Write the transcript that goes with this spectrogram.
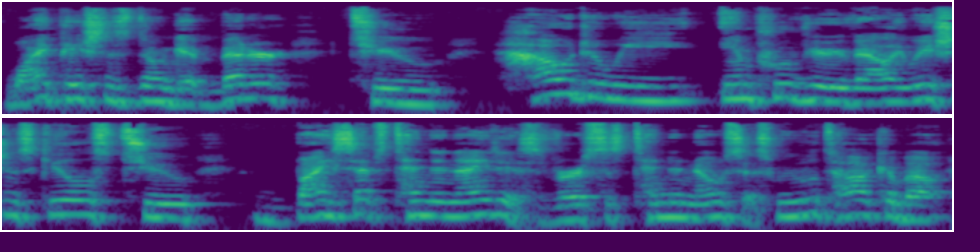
why patients don't get better to how do we improve your evaluation skills to biceps tendonitis versus tendinosis? We will talk about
